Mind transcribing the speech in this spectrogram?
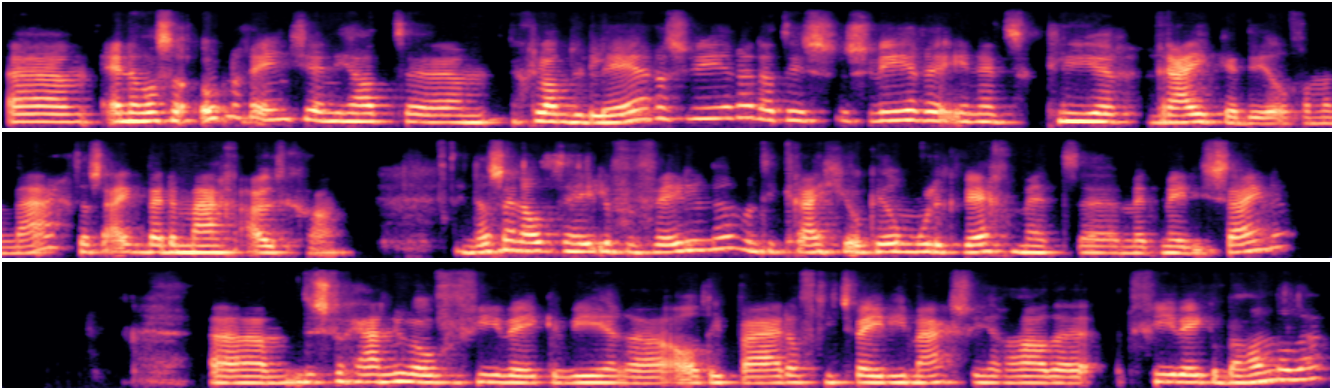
Ehm, en dan was er ook nog eentje en die had um, glandulaire zweren. Dat is zweren in het klierrijke deel van de maag. Dat is eigenlijk bij de maaguitgang. En dat zijn altijd hele vervelende, want die krijg je ook heel moeilijk weg met, uh, met medicijnen. Um, dus we gaan nu over vier weken weer uh, al die paarden, of die twee die maagzweren hadden, vier weken behandelen.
